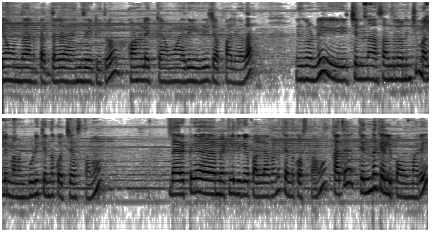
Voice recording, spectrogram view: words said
ఏముందా అని పెద్దగా యాంగ్జైటీతో కొండలు ఎక్కాము అది ఇది చెప్పాలి కదా. ఇదిగోండి ఈ చిన్న సందులో నుంచి మళ్ళీ మనం గుడి కిందకు వచ్చేస్తాము. డైరెక్ట్గా మెట్లు దిగే పని లేకుండా కిందకు వస్తాము. కాకపోతే కిందకి వెళ్ళిపోము మరి.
